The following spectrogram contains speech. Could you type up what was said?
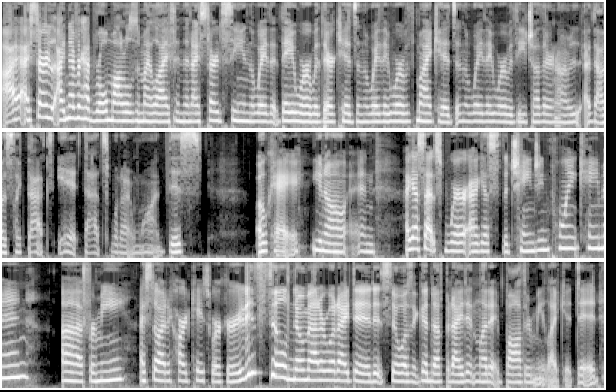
I, I started. I never had role models in my life, and then I started seeing the way that they were with their kids, and the way they were with my kids, and the way they were with each other, and I was, I was like, "That's it. That's what I want. This, okay, you know." And I guess that's where I guess the changing point came in. Uh, for me, I still had a hard caseworker. It is still, no matter what I did, it still wasn't good enough, but I didn't let it bother me like it did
